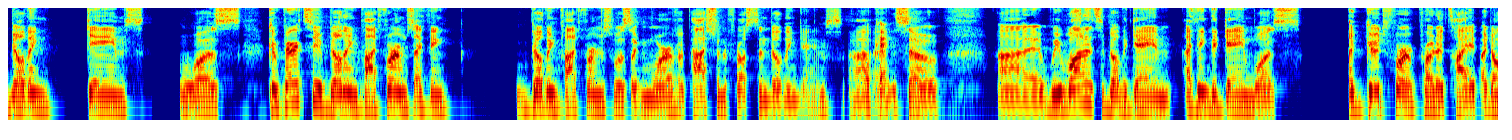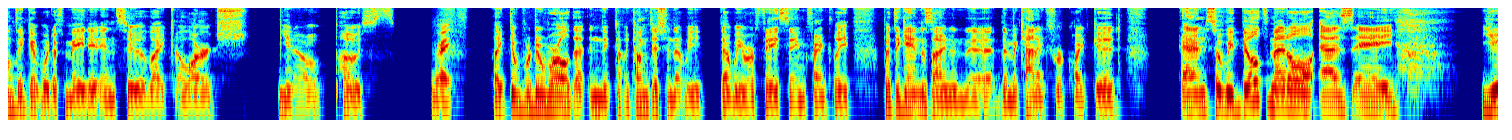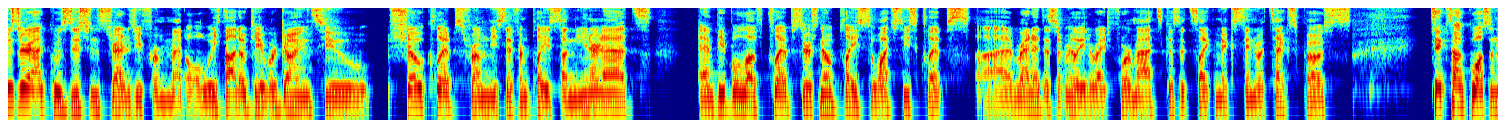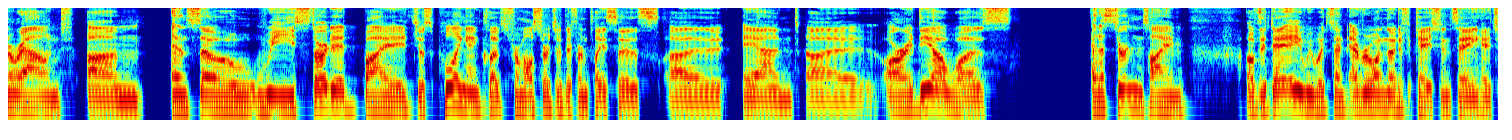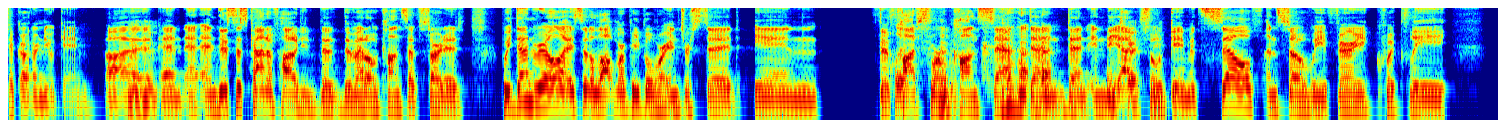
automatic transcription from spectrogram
building games was compared to building platforms i think building platforms was like more of a passion for us than building games. Uh, okay. So uh, we wanted to build a game. I think the game was a good for a prototype. I don't think it would have made it into like a large, you know, post. Right. Like the the world that in the competition that we that we were facing, frankly. But the game design and the the mechanics were quite good. And so we built Medal as a user acquisition strategy for Medal. We thought, okay, we're going to show clips from these different places on the internet, and people love clips. There's no place to watch these clips. Uh, Reddit isn't really the right format because it's like mixed in with text posts. TikTok wasn't around. Um, and so we started by just pulling in clips from all sorts of different places. Uh, and uh, our idea was at a certain time, of the day, we would send everyone notifications saying, "Hey, check out our new game." Uh, mm-hmm. and, and and this is kind of how the, the, the Medal concept started. We then realized that a lot more people were interested in the Clips. platform concept than than in the actual game itself, and so we very quickly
